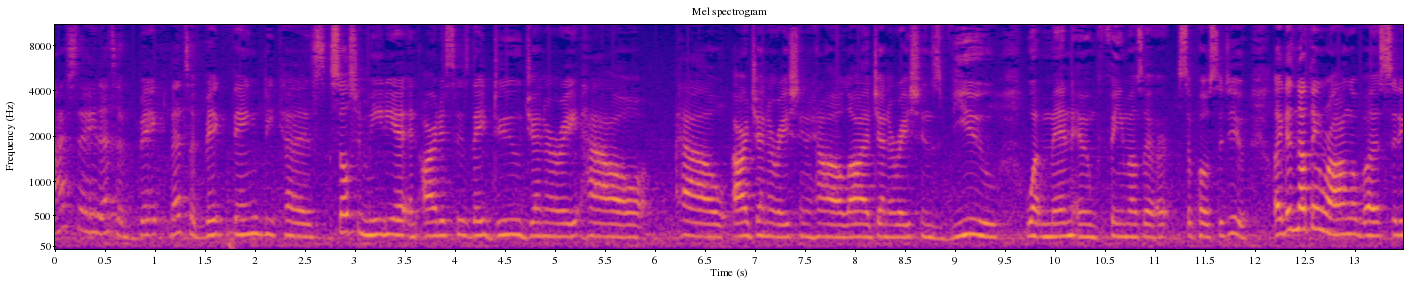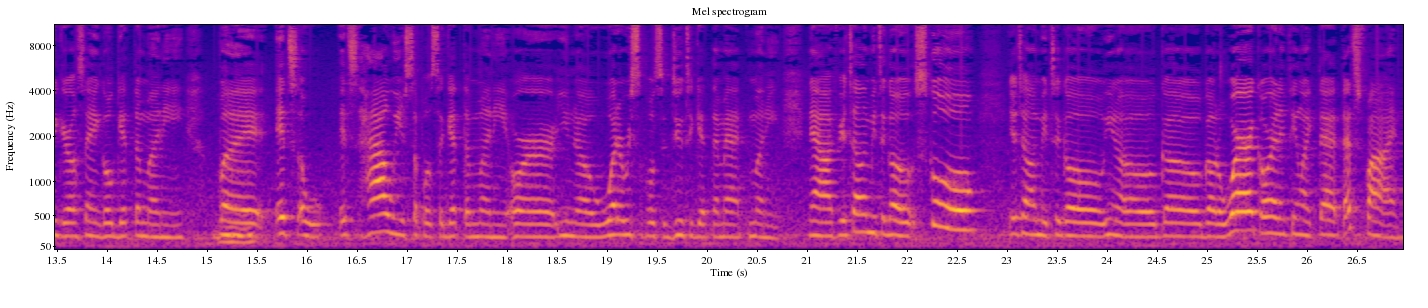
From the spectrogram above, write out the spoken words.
I say that's a big that's a big thing because social media and artists they do generate how how our generation and how a lot of generations view what men and females are supposed to do. Like there's nothing wrong about a city girl saying go get the money, but mm-hmm. it's a it's how we're supposed to get the money or you know what are we supposed to do to get the money. Now if you're telling me to go school, you're telling me to go you know go go to work or anything like that, that's fine.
